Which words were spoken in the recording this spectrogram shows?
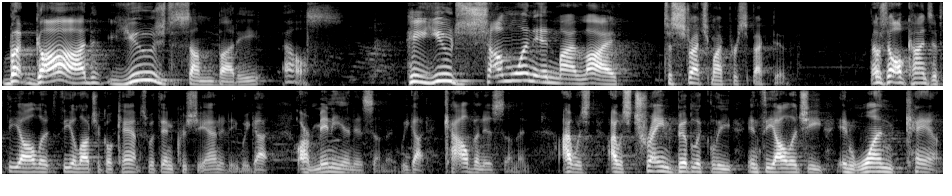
But God used somebody else. He used someone in my life to stretch my perspective. There's all kinds of theolo- theological camps within Christianity. We got Arminianism and we got Calvinism. And I was, I was trained biblically in theology in one camp.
